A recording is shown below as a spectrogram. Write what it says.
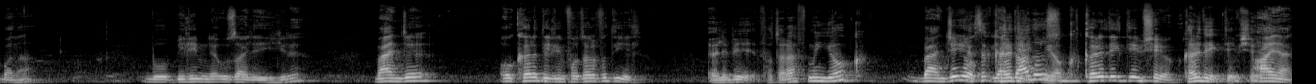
bana. Bu bilimle uzayla ilgili. Bence o kara deliğin fotoğrafı değil. Öyle bir fotoğraf mı? Yok. Bence yok. Yoksa Yani kara daha delik mi doğrusu yok? kara delik diye bir şey yok. Kara delik diye bir şey yok. Aynen.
